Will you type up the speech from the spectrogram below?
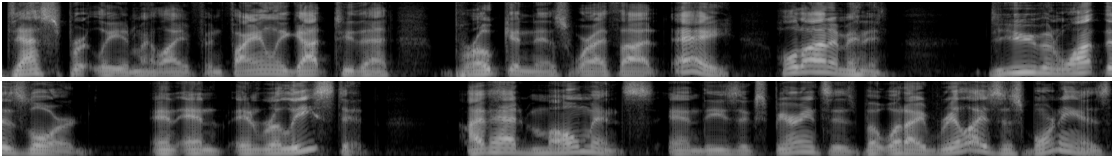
desperately in my life and finally got to that brokenness where I thought, "Hey, hold on a minute. Do you even want this, Lord?" And and and released it. I've had moments and these experiences, but what I realized this morning is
